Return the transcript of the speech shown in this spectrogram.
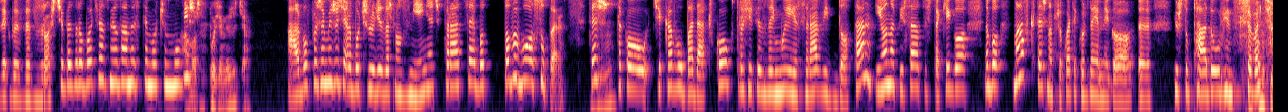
jakby we wzroście bezrobocia związane z tym, o czym mówisz. A może w poziomie życia. Albo w poziomie życia, albo czy ludzie zaczną zmieniać pracę, bo to by było super. Też mhm. taką ciekawą badaczką, która się tym zajmuje, jest Ravi Dotan i ona pisała coś takiego, no bo Musk też na przykład, jak już dajemy jego, y, już tu padł, więc trzeba cię,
